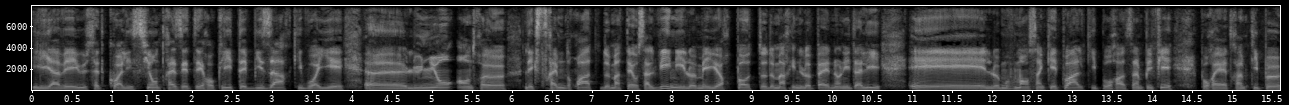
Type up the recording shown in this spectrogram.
il y avait eu cette coalition très hétéroclite et bizarre qui voyait euh, l'union entre l'extrême droite de Matteo Salvini, le meilleur pote de Marine Le Pen en Italie, et le mouvement 5 étoiles, qui pourra simplifier, pourrait être un petit peu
